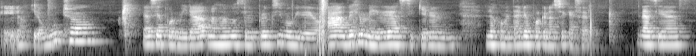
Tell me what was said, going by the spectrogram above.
Eh, los quiero mucho. Gracias por mirar. Nos vemos en el próximo video. Ah, déjenme ideas si quieren en los comentarios porque no sé qué hacer. Gracias.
